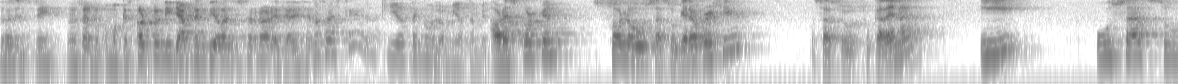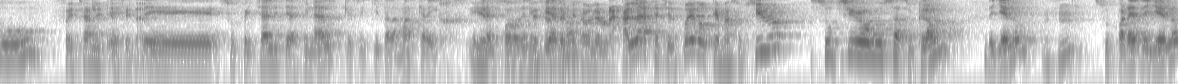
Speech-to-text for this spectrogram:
Entonces, Pues sí. O sea, como que Scorpion ya aprendió de sus errores. Ya dice, no, ¿sabes qué? Aquí yo tengo lo mío también. Ahora Scorpion solo usa su Get Over Here, o sea, su, su cadena, y usa su Fatality al final. este, su fatality al final, que se quita la máscara y, Y echa el fuego del infierno. empieza a volver una calaca, echa el fuego, quema Sub-Zero. Sub-Zero usa su clon de hielo, su pared de hielo,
